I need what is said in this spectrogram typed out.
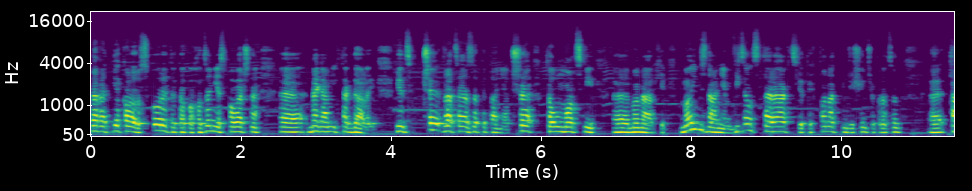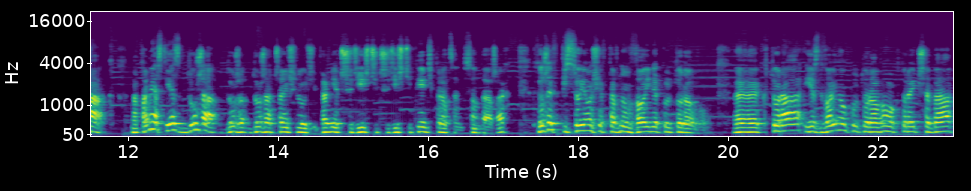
nawet nie kolor skóry, tylko pochodzenie społeczne, e, Meghan i tak dalej. Więc czy wracając wracając do pytania, czy to umocni e, monarchię? Moim zdaniem, widząc te reakcje tych ponad 50%, e, tak. Natomiast jest duża, duża, duża część ludzi, pewnie 30-35% w sondażach, którzy wpisują się w pewną wojnę kulturową, e, która jest wojną kulturową, o której trzeba,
